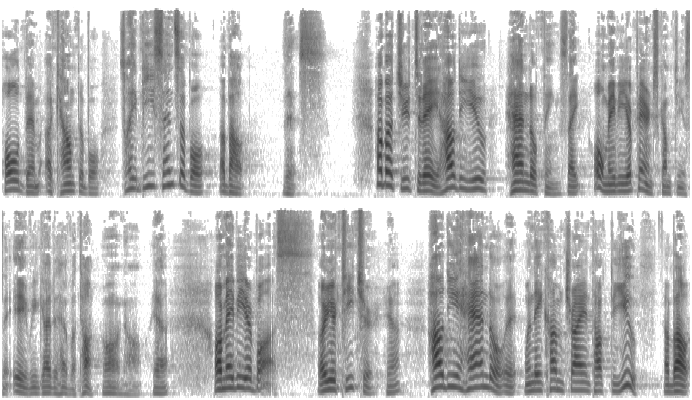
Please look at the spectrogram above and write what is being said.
hold them accountable. So be sensible about this. How about you today? How do you handle things? Like, oh, maybe your parents come to you and say, hey, we got to have a talk. Oh, no. Yeah. Or maybe your boss or your teacher. Yeah. How do you handle it when they come try and talk to you about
